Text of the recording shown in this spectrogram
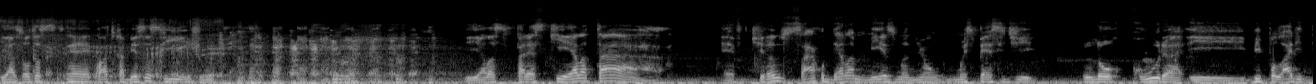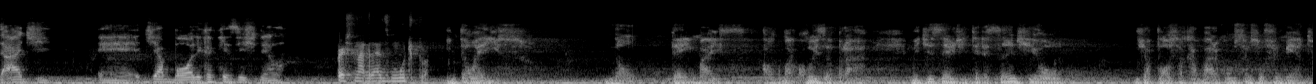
E as outras é, quatro cabeças riem junto. E elas parece que ela tá é, tirando o sarro dela mesma de um- uma espécie de loucura e bipolaridade é, diabólica que existe nela. Personalidades múltiplas. Então é isso. Não tem mais alguma coisa pra me dizer de interessante ou já posso acabar com o seu sofrimento?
